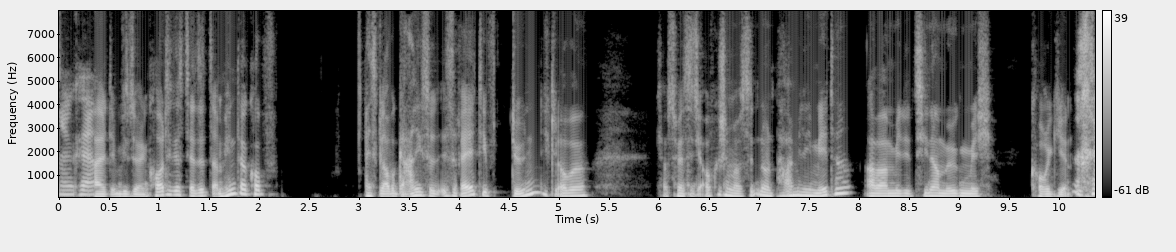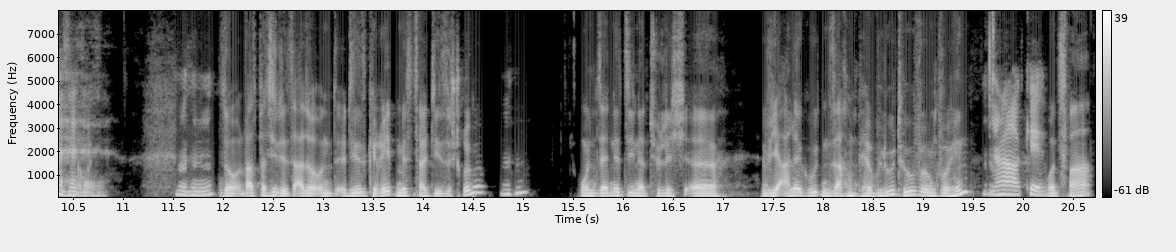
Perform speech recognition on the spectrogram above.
Okay. halt im visuellen Kortex ist. Der sitzt am Hinterkopf. Ich glaube gar nicht so, ist relativ dünn. Ich glaube, ich habe es mir jetzt nicht aufgeschrieben, aber es sind nur ein paar Millimeter, aber Mediziner mögen mich korrigieren. mhm. So, und was passiert jetzt? Also, und dieses Gerät misst halt diese Ströme Mhm. und sendet sie natürlich, äh, wie alle guten Sachen, per Bluetooth irgendwo hin. Ah, okay. Und zwar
